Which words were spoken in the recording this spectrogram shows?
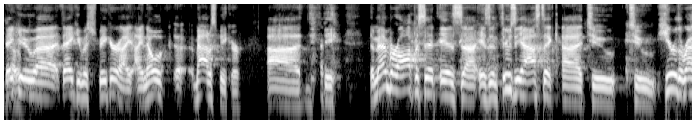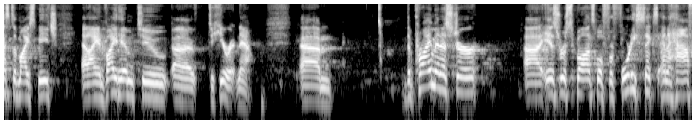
Thank you, uh, thank you, Mr. Speaker. I, I know, uh, Madam Speaker, uh, the the member opposite is uh, is enthusiastic uh, to to hear the rest of my speech, and I invite him to uh, to hear it now. Um, the Prime Minister uh, is responsible for forty-six and a half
